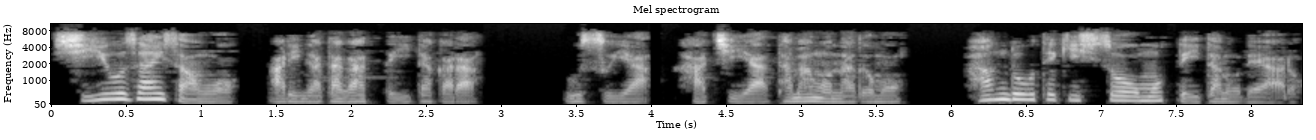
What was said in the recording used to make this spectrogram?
私有財産をありがたがっていたから、薄や蜂や卵なども反動的思想を持っていたのであろう。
